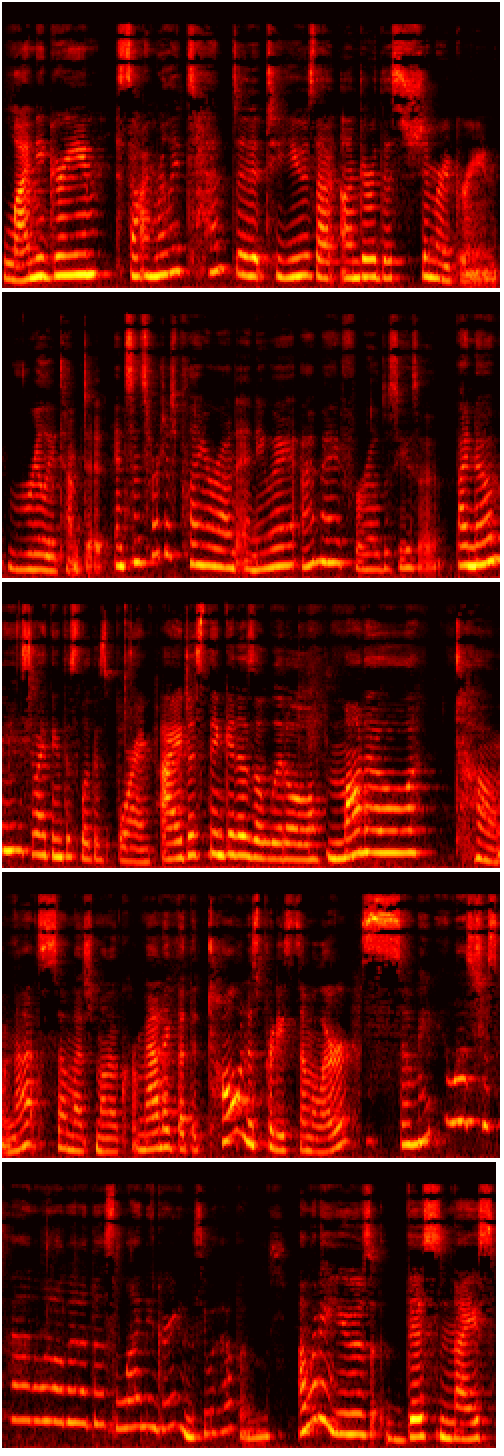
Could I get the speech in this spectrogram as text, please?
limey green. So I'm really tempted to use that under this shimmery green. Really tempted. And since we're just playing around anyway, I may for real just use it. By no means do I think this look is boring. I just think it is a little mono tone, not so much monochromatic, but the tone is pretty similar. So maybe let's just add a little bit of this limey green and see what happens. I'm gonna use this nice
